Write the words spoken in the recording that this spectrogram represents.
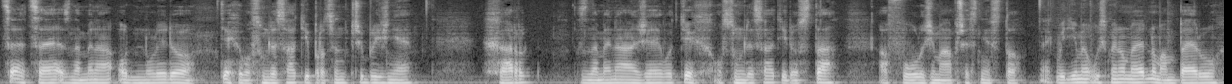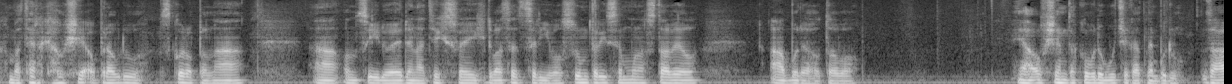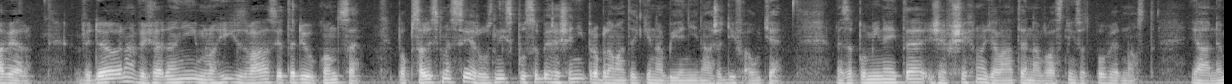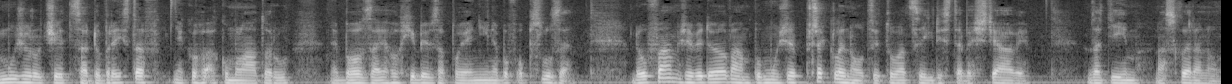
CC znamená od 0 do těch 80% přibližně. Char znamená, že je od těch 80 do 100 a full, že má přesně 100. Jak vidíme, už jsme jenom na jednom ampéru, baterka už je opravdu skoro plná a on si ji dojede na těch svých 20,8, který jsem mu nastavil a bude hotovo. Já ovšem takovou dobu čekat nebudu. Závěr. Video na vyžádání mnohých z vás je tedy u konce. Popsali jsme si různý způsoby řešení problematiky nabíjení nářadí v autě. Nezapomínejte, že všechno děláte na vlastní zodpovědnost. Já nemůžu ručit za dobrý stav někoho akumulátoru nebo za jeho chyby v zapojení nebo v obsluze. Doufám, že video vám pomůže překlenout situaci, kdy jste bez šťávy. Zatím nashledanou.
